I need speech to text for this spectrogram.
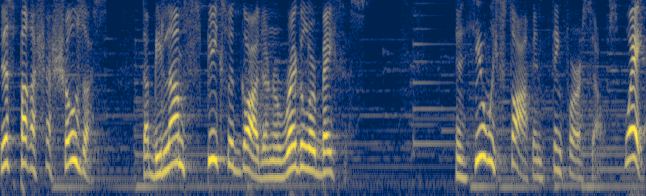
This parasha shows us that Bilam speaks with God on a regular basis. And here we stop and think for ourselves, wait,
